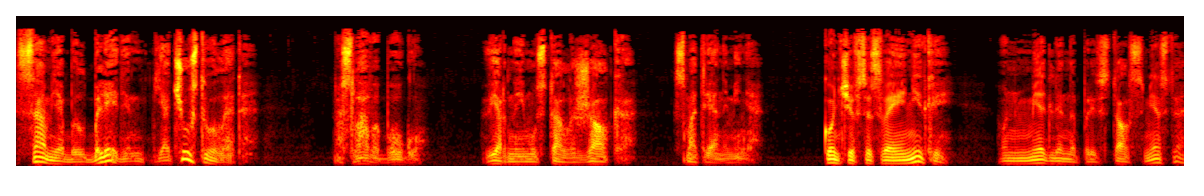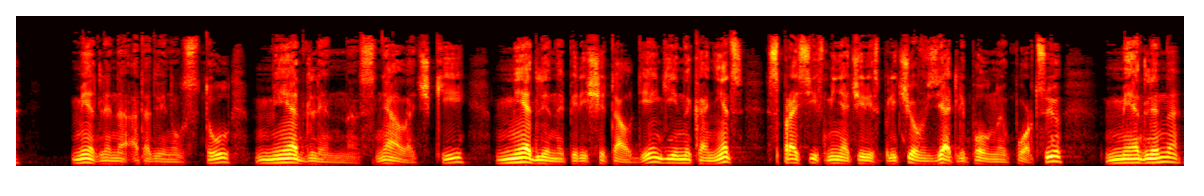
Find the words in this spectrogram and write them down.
Сам я был бледен, я чувствовал это. Но, слава богу, верно ему стало жалко, смотря на меня. Кончив со своей ниткой, он медленно привстал с места, медленно отодвинул стул, медленно снял очки, медленно пересчитал деньги и, наконец, спросив меня через плечо, взять ли полную порцию, медленно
